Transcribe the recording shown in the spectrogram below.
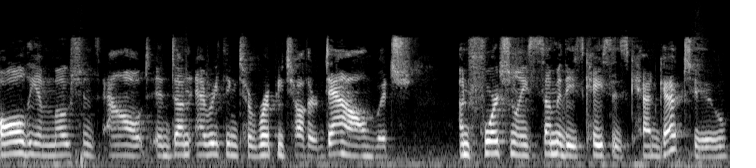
all the emotions out and done everything to rip each other down, which unfortunately some of these cases can get to.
